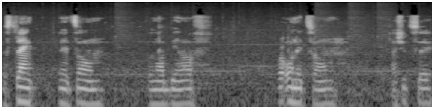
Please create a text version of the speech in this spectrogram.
The strength in its own will not be enough. Or on its own. I should say.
